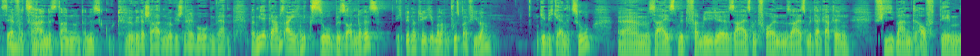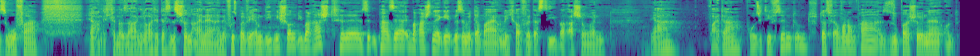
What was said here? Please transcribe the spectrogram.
Sehr verzeihend. es dann und dann ist gut. Möge der Schaden wirklich schnell behoben werden. Bei mir gab es eigentlich nichts so Besonderes. Ich bin natürlich immer noch im Fußballfieber gebe ich gerne zu, ähm, sei es mit Familie, sei es mit Freunden, sei es mit der Gattin, fiebernd auf dem Sofa. Ja, und ich kann nur sagen, Leute, das ist schon eine, eine Fußball-WM, die mich schon überrascht. Äh, sind ein paar sehr überraschende Ergebnisse mit dabei und ich hoffe, dass die Überraschungen, ja, weiter positiv sind und dass wir einfach noch ein paar super schöne und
